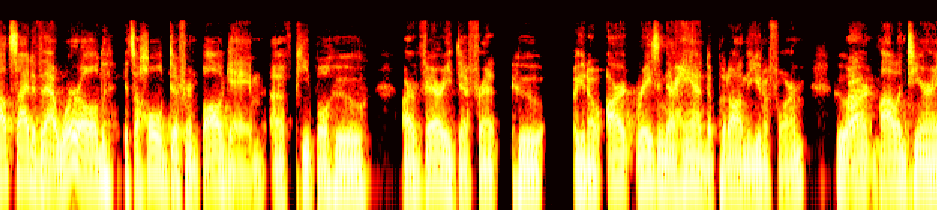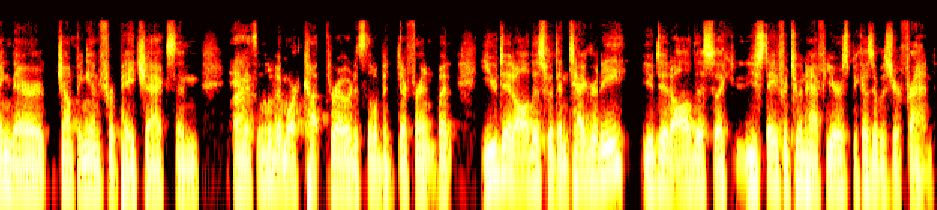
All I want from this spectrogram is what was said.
outside of that world, it's a whole different ball game of people who are very different, who you know aren't raising their hand to put on the uniform, who right. aren't volunteering, they're jumping in for paychecks, and and right. it's a little bit more cutthroat. It's a little bit different. But you did all this with integrity. You did all this like you stayed for two and a half years because it was your friend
